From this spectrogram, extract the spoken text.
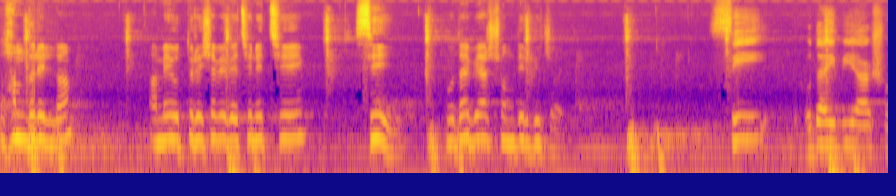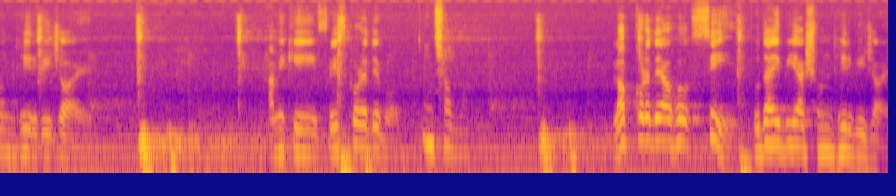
আলহামদুলিল্লাহ আমি উত্তর হিসেবে বেছে নিচ্ছি সি হুদাই বিহার সন্ধির বিজয়। সি হুদাইবিয়া সন্ধির বিজয়। আমি কি ফ্রিজ করে দেব? লক করে দেওয়া হোক সি হুদাইবিয়া সন্ধির বিজয়।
